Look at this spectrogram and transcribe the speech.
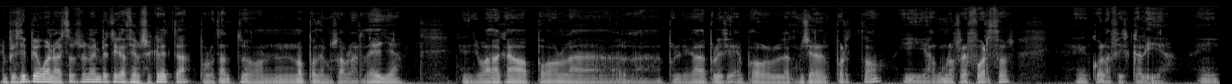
En principio, bueno, esto es una investigación secreta, por lo tanto no podemos hablar de ella llevada a cabo por la, policía, por la Comisión del Puerto y algunos refuerzos eh, con la Fiscalía. Y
